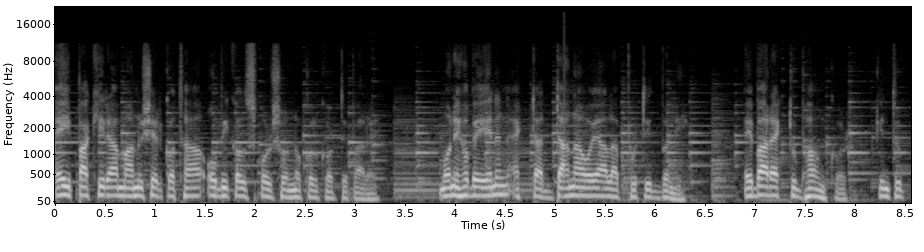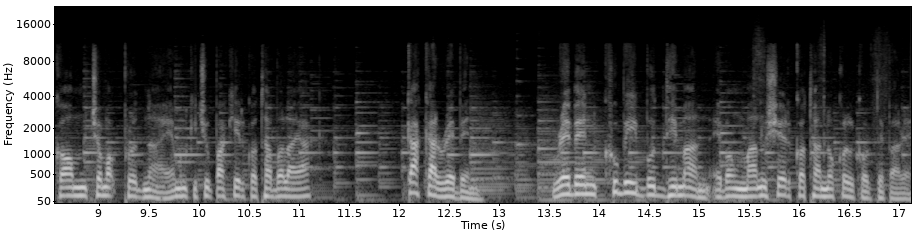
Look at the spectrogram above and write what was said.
এই পাখিরা মানুষের কথা অবিকল স্পর্শ নকল করতে পারে। মনে হবে এনেন একটা ডানাওয়ালা প্রতিধ্বনি এবার একটু ভয়ঙ্কর, কিন্তু কম চমকপ্রদ না, এমন কিছু পাখির কথা বলা এক কাকা রেবেন। রেবেন খুবই বুদ্ধিমান এবং মানুষের কথা নকল করতে পারে।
